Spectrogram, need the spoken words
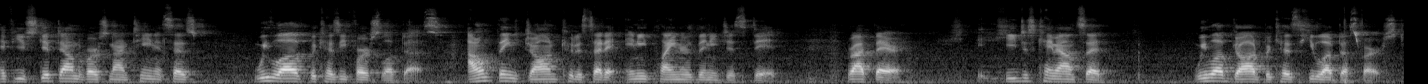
if you skip down to verse 19, it says, "We love because He first loved us." I don't think John could have said it any plainer than he just did, right there. He just came out and said, "We love God because He loved us first."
